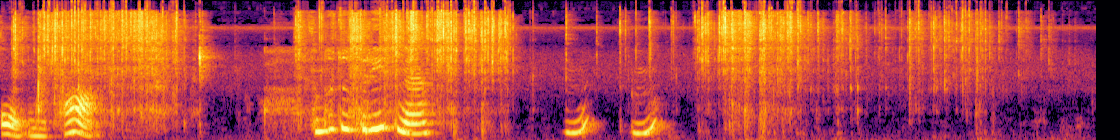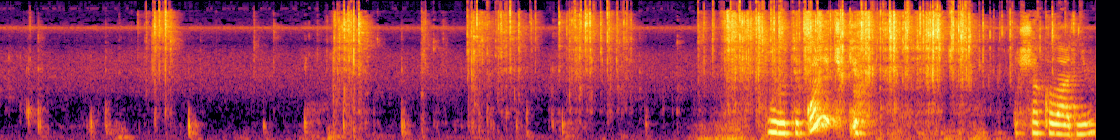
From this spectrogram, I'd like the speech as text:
О, май гад. Воно тут різне. І оці кулечки шоколадні,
